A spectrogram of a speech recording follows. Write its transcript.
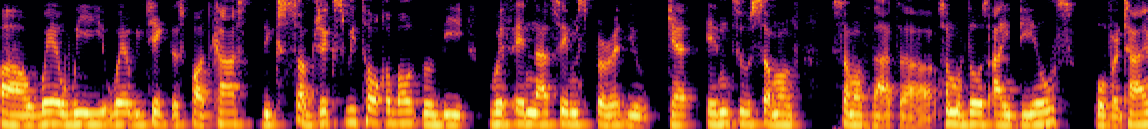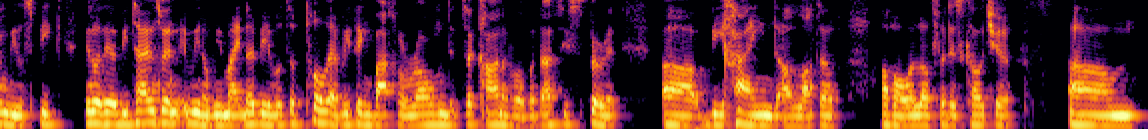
uh, where we where we take this podcast. The subjects we talk about will be within that same spirit. You'll get into some of some of that uh, some of those ideals over time we'll speak you know there'll be times when you know we might not be able to pull everything back around to carnival but that's the spirit uh, behind a lot of of our love for this culture um,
